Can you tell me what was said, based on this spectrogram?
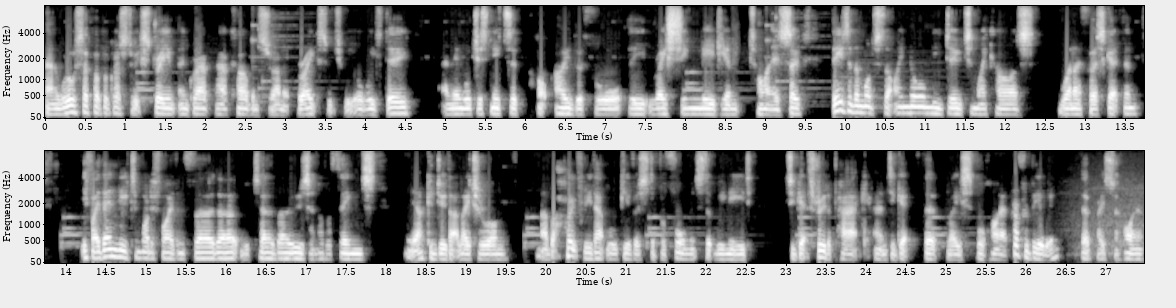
and we'll also pop across to extreme and grab our carbon ceramic brakes, which we always do. And then we'll just need to pop over for the racing medium tires. So these are the mods that I normally do to my cars when I first get them. If I then need to modify them further with turbos and other things, yeah, I can do that later on. Uh, but hopefully that will give us the performance that we need to get through the pack and to get third place or higher, preferably a win, third place or higher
